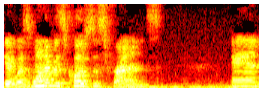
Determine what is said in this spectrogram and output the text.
It was one of his closest friends. And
